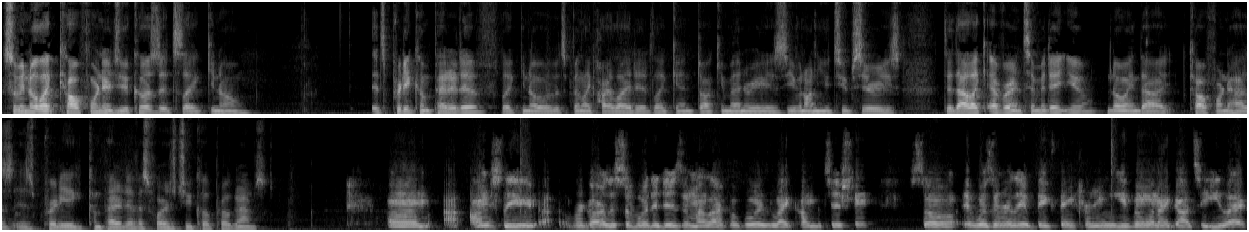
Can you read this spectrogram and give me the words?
So we know like California JUCOs, it's like, you know, it's pretty competitive. Like, you know, it's been like highlighted like in documentaries, even on YouTube series. Did that like ever intimidate you, knowing that California has is pretty competitive as far as JUCO programs? Um, I, honestly, regardless of what it is in my life, I've always liked competition. So it wasn't really a big thing for me. Even when I got to ELAC,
